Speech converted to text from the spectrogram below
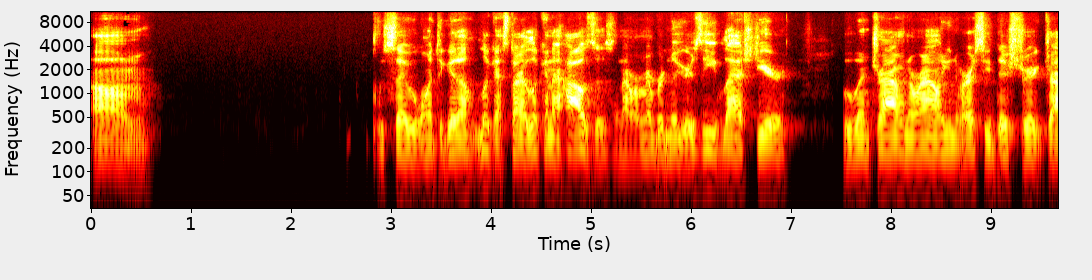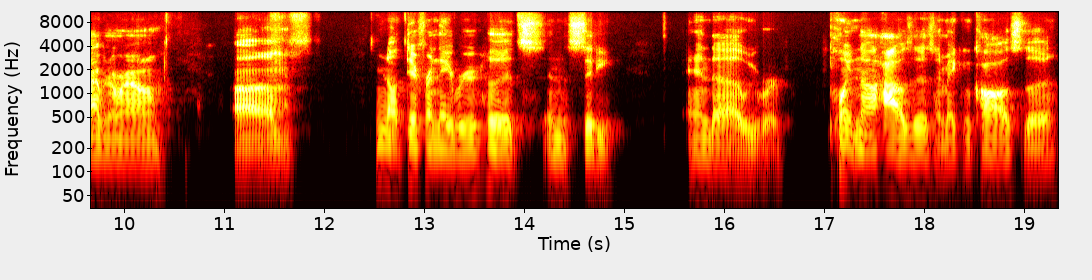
um we said we wanted to get a look at start looking at houses. And I remember New Year's Eve last year, we went driving around University District, driving around um, you know, different neighborhoods in the city, and uh, we were pointing out houses and making calls to,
